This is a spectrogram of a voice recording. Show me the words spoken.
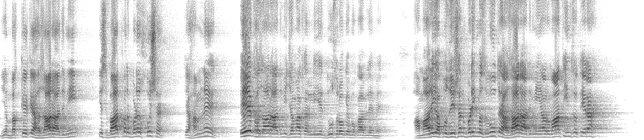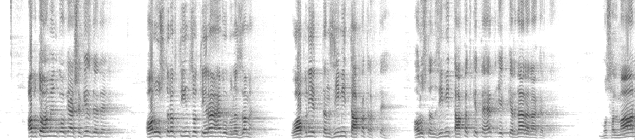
یہ مکے کے ہزار آدمی اس بات پر بڑے خوش ہیں کہ ہم نے ایک ہزار آدمی جمع کر لیے دوسروں کے مقابلے میں۔ ہماری اپوزیشن بڑی مضبوط ہے، ہزار آدمی ہے اور وہاں تین سو تیرہ ہے اب تو ہم ان کو کیا شکست دے دیں گے؟ اور اس طرف تین سو تیرہ ہے وہ منظم ہے وہ اپنی ایک تنظیمی طاقت رکھتے ہیں اور اس تنظیمی طاقت کے تحت ایک کردار ادا کرتا ہے مسلمان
